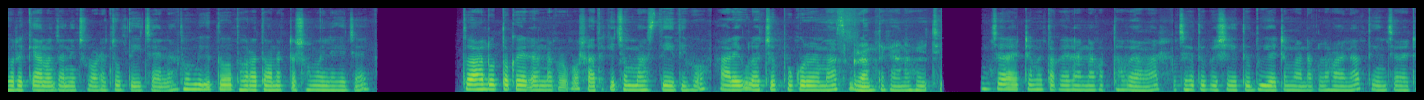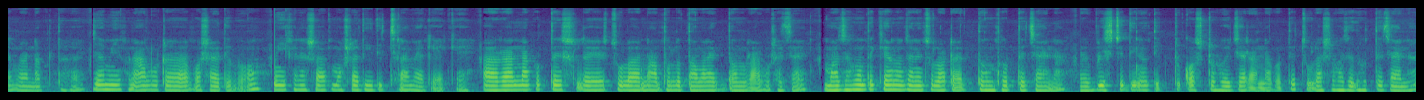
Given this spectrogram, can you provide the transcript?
ধরে কেন জানি চুলাটা চলতেই চায় না। প্রথম দিকে তো ধরাতে অনেকটা সময় লেগে যায়। তো আলুর তরকারি রান্না করব, সাথে কিছু মাছ দিয়ে দিব। আর এগুলো হচ্ছে পুকুরের মাছ, গ্রাম থেকে আনা হয়েছে। তিন চার আইটেমের তরকারি রান্না করতে হবে আমার। যেহেতু বেশি যেহেতু দুই আইটেম রান্না করলে হয় না, তিন, চার আইটেম রান্না করতে হয়। যে আমি এখন আলুটা বসাই দিব। আমি এখানে সব মশলা দিয়ে দিচ্ছিলাম একে একে। আর রান্না করতে আসলে চুলা না ধরলে তো আমার একদম রাগ উঠে যায়। মাঝে মধ্যে কেন জানি চুলাটা একদম ধরতে চায় না। আর বৃষ্টির দিনে তো একটু কষ্ট হয়ে যায় রান্না করতে, চুলা সহজে ধরতে চায় না।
